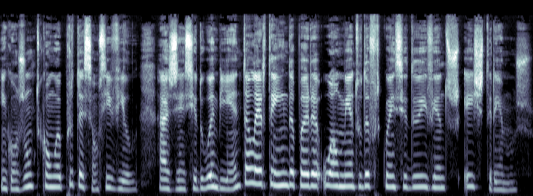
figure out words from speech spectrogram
em conjunto com a Proteção Civil. A Agência do Ambiente alerta ainda para o aumento da frequência de eventos extremos.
